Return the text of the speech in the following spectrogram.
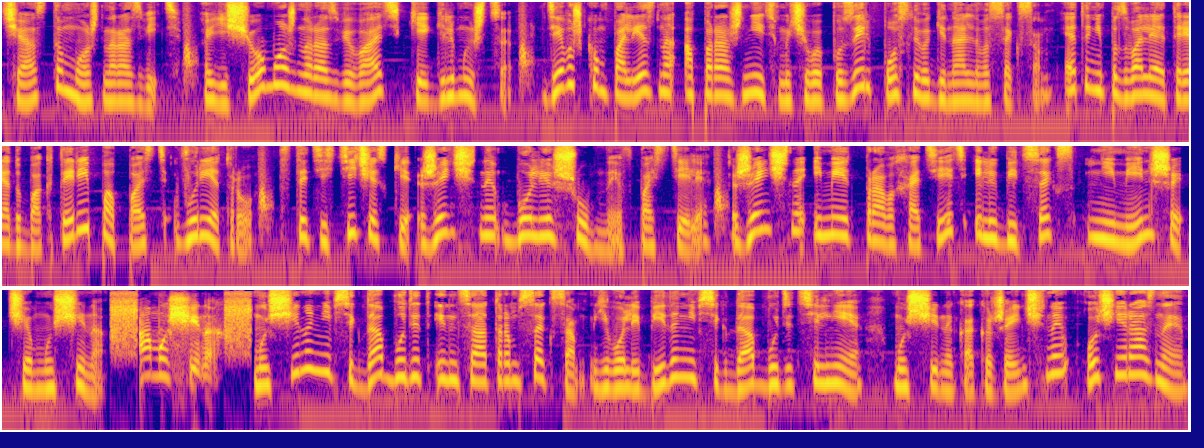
часто можно развить. А еще можно развивать кегель-мышцы. Девушкам полезно опорожнить мочевой пузырь после вагинального секса. Это не позволяет ряду бактерий попасть в уретру. Статистически женщины более шумные в постели. Женщина имеет право хотеть и любить секс не меньше, чем мужчина. О мужчинах. Мужчина не всегда будет инициатором секса, его либидо не всегда будет сильнее. Мужчины, как и женщины, очень разные.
